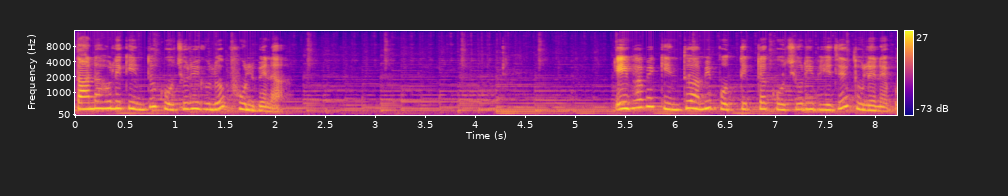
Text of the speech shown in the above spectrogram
তা না হলে কিন্তু কচুরিগুলো ফুলবে না। এইভাবে কিন্তু আমি প্রত্যেকটা কচুরি ভেজে তুলে নেব।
